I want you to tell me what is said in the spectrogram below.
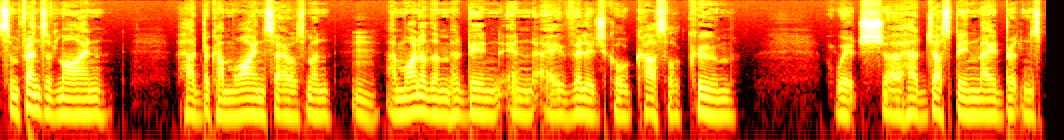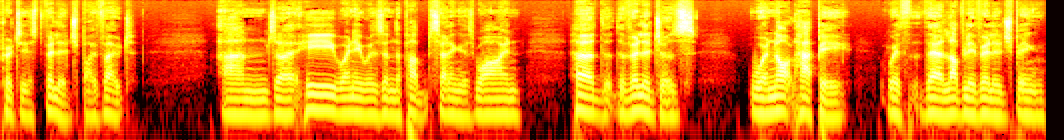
some friends of mine had become wine salesmen, and one of them had been in a village called Castle Combe, which uh, had just been made Britain's prettiest village by vote. And uh, he, when he was in the pub selling his wine, heard that the villagers were not happy with their lovely village being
